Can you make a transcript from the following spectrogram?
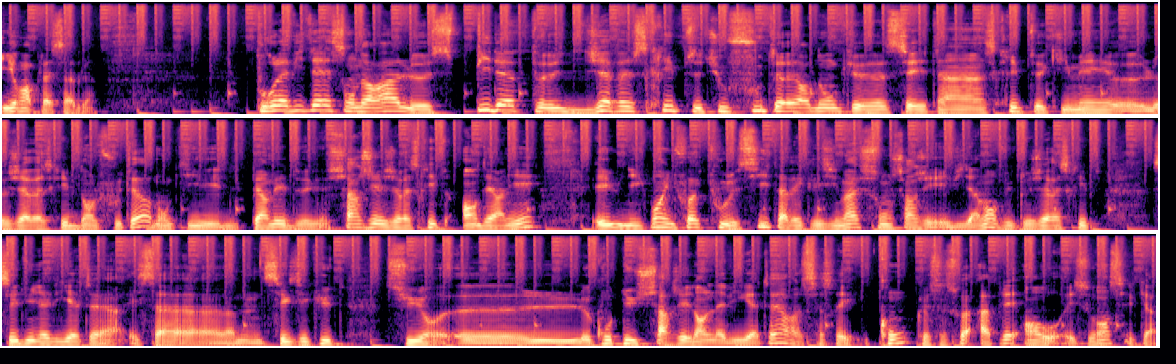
irremplaçable. Pour la vitesse, on aura le Speed Up JavaScript to Footer. Donc, euh, c'est un script qui met euh, le JavaScript dans le footer, donc qui permet de charger le JavaScript en dernier et uniquement une fois que tout le site avec les images sont chargés. Évidemment, vu que le JavaScript c'est du navigateur et ça euh, s'exécute sur le contenu chargé dans le navigateur, ça serait con que ce soit appelé en haut. Et souvent, c'est le cas.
